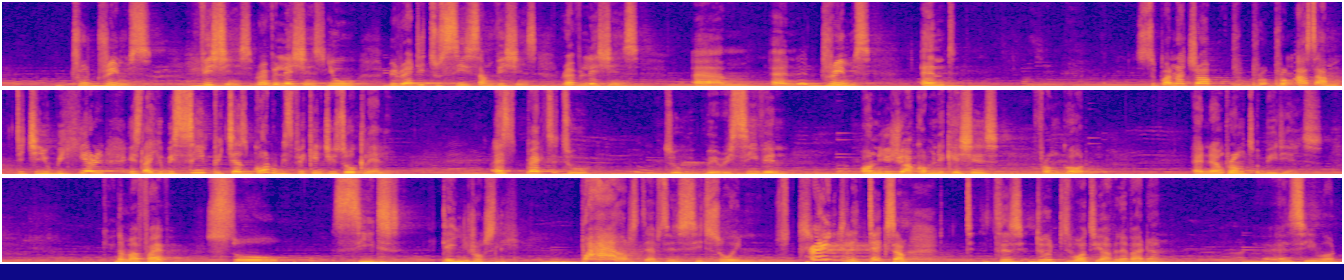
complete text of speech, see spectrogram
through dreams, visions, revelations. You be ready to see some visions, revelations, um, and dreams, and supernatural. Pro- as I'm teaching, you'll be hearing. It's like you'll be seeing pictures. God will be speaking to you so clearly. Expect to to be receiving unusual communications from God, and then prompt obedience. Number five, sow seeds dangerously. Wild steps in seed sowing. Strangely, take some things, do what you have never done and see what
